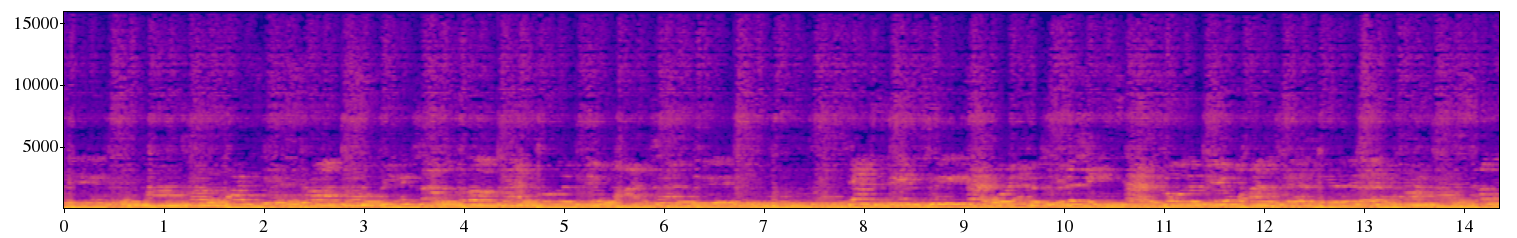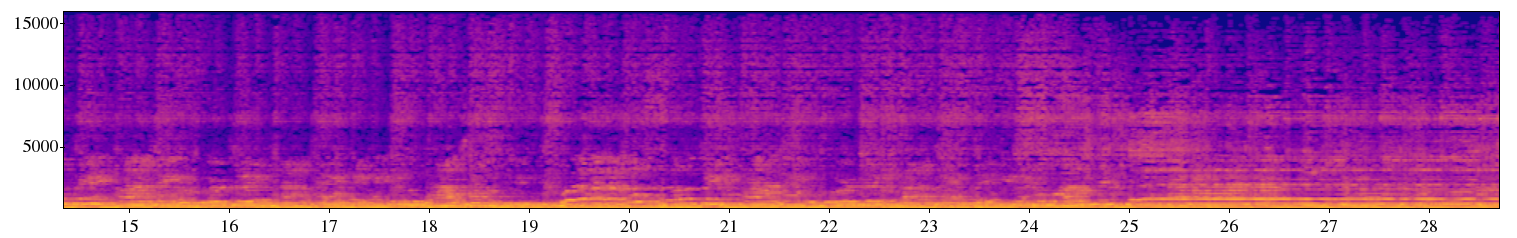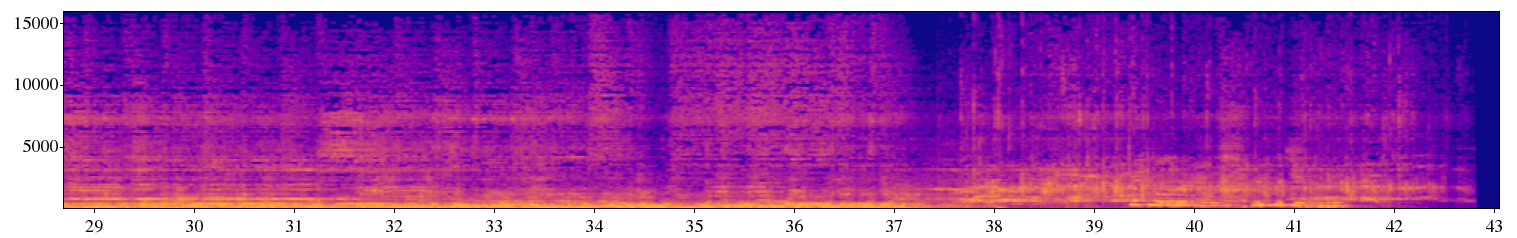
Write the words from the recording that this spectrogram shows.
You. Thank you all very much. We appreciate it.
